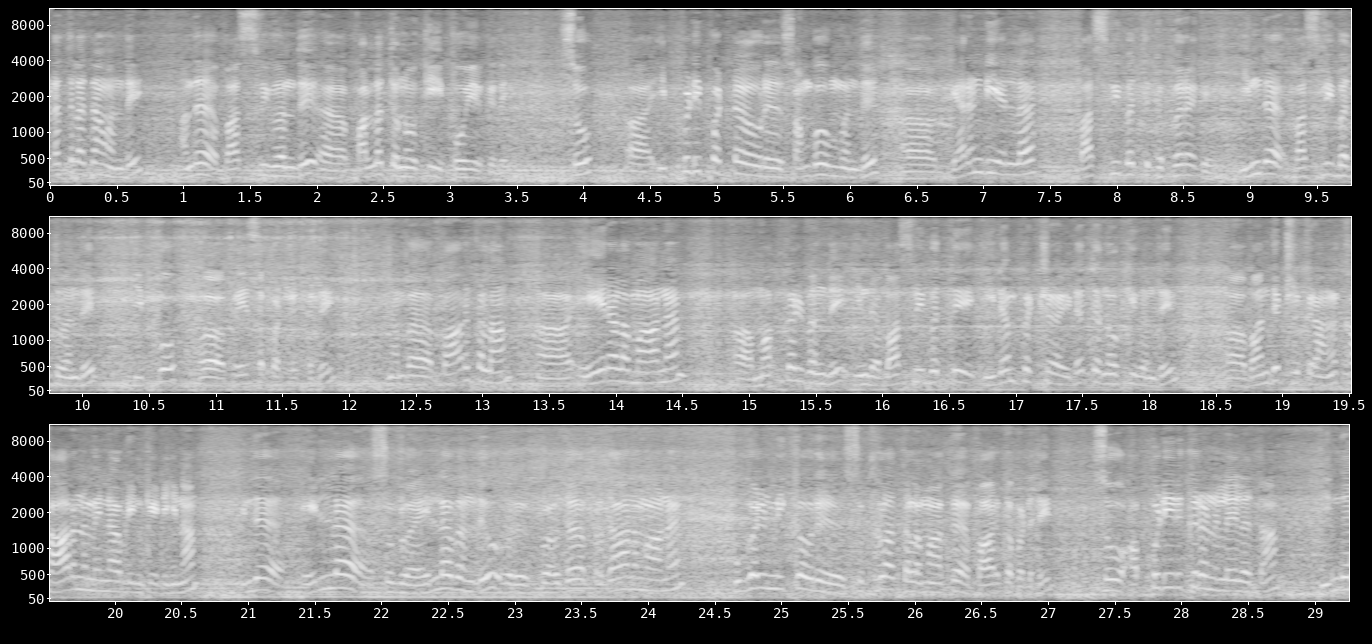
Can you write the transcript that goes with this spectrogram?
இடத்துல தான் வந்து அந்த பஸ் வந்து பள்ளத்தை நோக்கி போயிருக்குது. ஸோ uh, இப்படிப்பட்ட ஒரு சம்பவம் வந்து uh, கேரண்டியல்ல பஸ் விபத்துக்கு பிறகு இந்த பஸ் விபத்து வந்து இப்போ uh, பேசப்பட்டிருக்குது. நம்ம பார்க்கலாம் ஏராளமான மக்கள் வந்து இந்த பஸ் விபத்து இடம்பெற்ற இடத்தை நோக்கி வந்து வந்துட்டுருக்குறாங்க. காரணம் என்ன அப்படின்னு கேட்டிங்கன்னா இந்த எல்லை சு எல்லை வந்து ஒரு பிரத பிரதானமான புகழ்மிக்க ஒரு சுற்றுலாத்தலமாக பார்க்கப்படுது. ஸோ அப்படி இருக்கிற நிலையில தான் இந்த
